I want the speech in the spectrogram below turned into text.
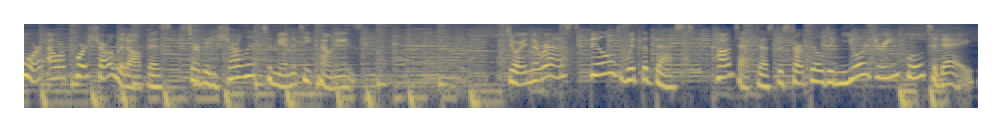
or our Port Charlotte office, serving Charlotte to Manatee counties. Join the rest, build with the best. Contact us to start building your dream pool today.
